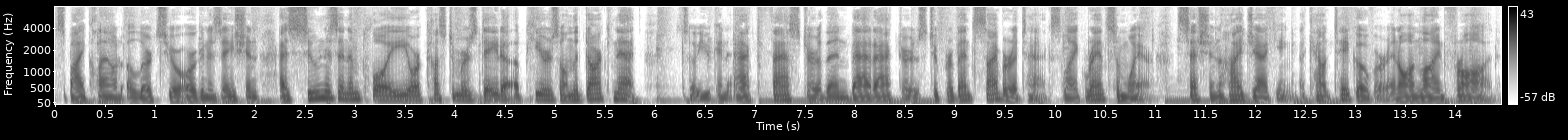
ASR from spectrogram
SpyCloud alerts your organization as soon as an employee or customer's data appears on the dark net, so you can act faster than bad actors to prevent cyber attacks like ransomware, session hijacking, account takeover, and online fraud.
